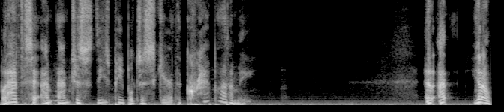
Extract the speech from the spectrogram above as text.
But I have to say, I'm, I'm just, these people just scare the crap out of me. And I, you know,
